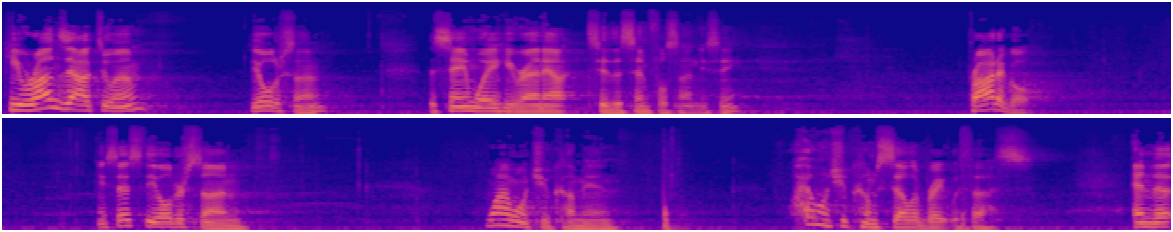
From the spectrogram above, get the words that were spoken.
He runs out to him, the older son, the same way he ran out to the sinful son, you see? Prodigal. He says to the older son, Why won't you come in? Why won't you come celebrate with us? And the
